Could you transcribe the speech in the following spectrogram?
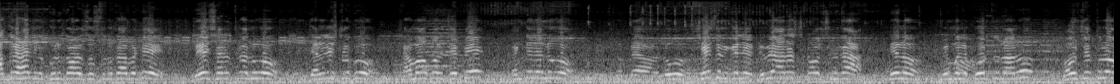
ఆగ్రహానికి గురి కావాల్సి వస్తుంది కాబట్టి బేషరత్గా నువ్వు జర్నలిస్టులకు క్షమాపణ చెప్పి వెంటనే నువ్వు నువ్వు స్టేషన్కి వెళ్ళి నువ్వే అరెస్ట్ కావాల్సిందిగా నేను మిమ్మల్ని కోరుతున్నాను. భవిష్యత్తులో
